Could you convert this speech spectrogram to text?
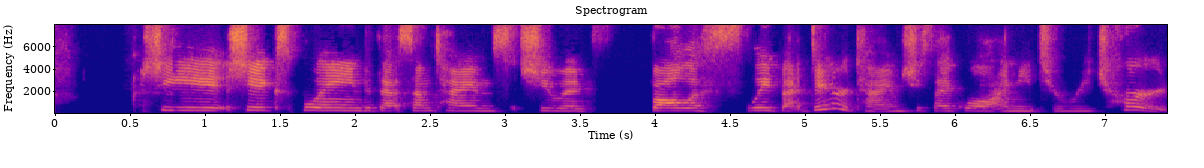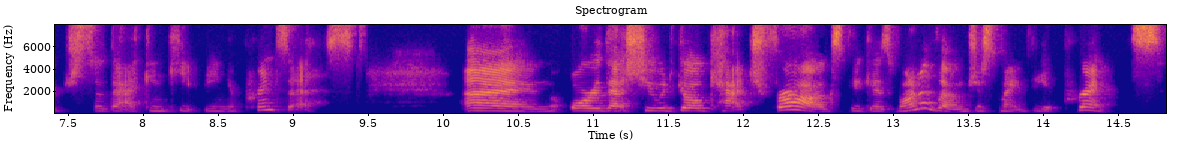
she she explained that sometimes she would fall asleep at dinner time. She's like, well, I need to recharge so that I can keep being a princess um, or that she would go catch frogs because one of them just might be a prince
